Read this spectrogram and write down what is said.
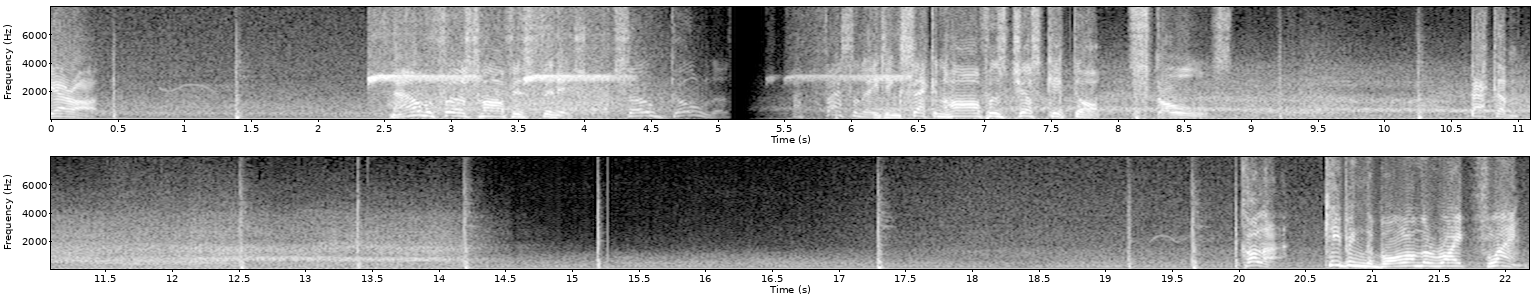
Gerrard. Now the first half is finished. So goalless. A fascinating second half has just kicked off. Scholes. Beckham. Koller, keeping the ball on the right flank.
